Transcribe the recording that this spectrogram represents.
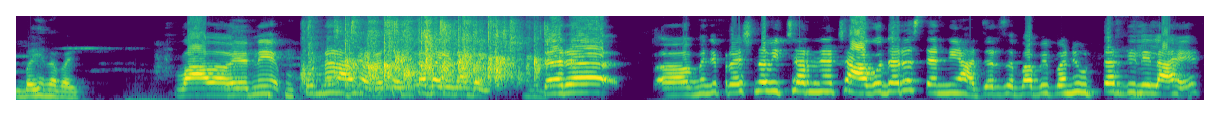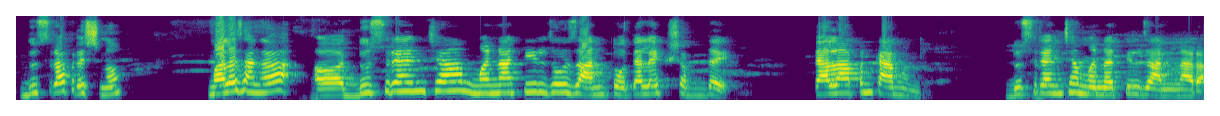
बहिणाबाई. वा याने पूर्ण नाव सांगा संत बहिणाबाई. तर म्हणजे प्रश्न विचारण्याच्या अगोदरच त्यांनी हजर जबाबीपणे उत्तर दिलेलं आहे. दुसरा प्रश्न मला सांगा दुसऱ्यांच्या मनातील जो जाणतो त्याला एक शब्द आहे. त्याला आपण काय म्हणतो? दुसऱ्यांच्या मनातील जाणणारा.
